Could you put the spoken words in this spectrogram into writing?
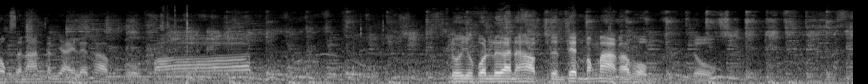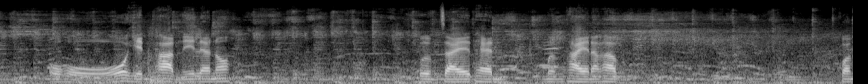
นุกสนานกันใหญ่เลยครับผมป๊าดดูอยู่บนเรือนะครับตื่นเต้นมาก ๆ ครับผมดูโอ้โห เห็นภาพนี้แล้วเนาะเปิ่มใจแทนเมืองไทยนะครับ ความ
